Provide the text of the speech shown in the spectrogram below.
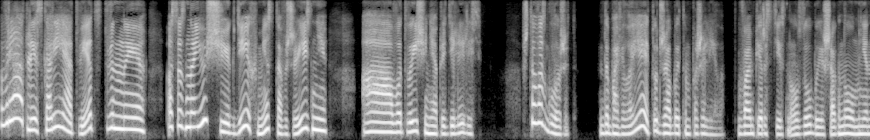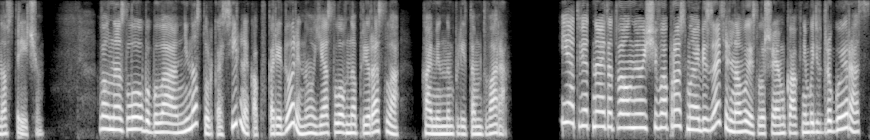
«Вряд ли, скорее ответственные, осознающие, где их место в жизни, а вот вы еще не определились. Что вас гложет? Добавила я и тут же об этом пожалела. Вампир стиснул зубы и шагнул мне навстречу. Волна злобы была не настолько сильной, как в коридоре, но я словно приросла к каменным плитам двора. И ответ на этот волнующий вопрос мы обязательно выслушаем как-нибудь в другой раз.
